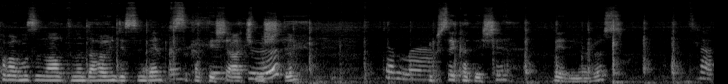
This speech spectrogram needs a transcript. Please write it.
Tavamızın altını daha öncesinden kısık ateşe açmıştım. Tamam. Yüksek ateşe veriyoruz. Çok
